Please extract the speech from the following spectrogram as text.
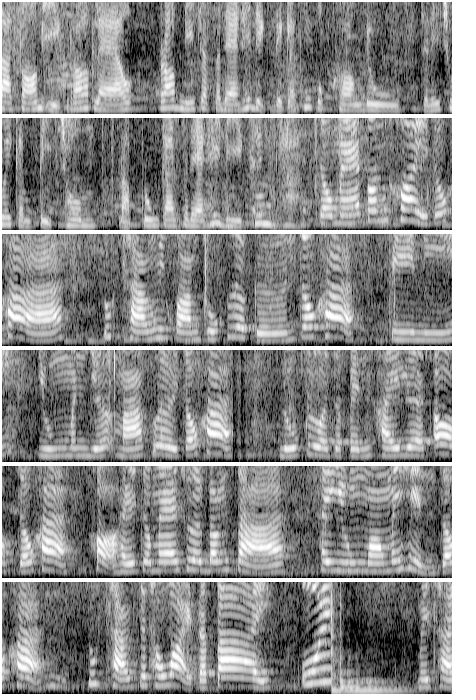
ลาซ้อมอีกรอบแล้ว รอบนี้จะแสดงให้เด็กๆ และผู้ปกครองดู จะได้ช่วยกันติชม ปรับปรุงการแสดงให้ดีขึ้นค่ะ เจ้าแม้ต้นข่อยเจ้าค่ะ ลูกช้างมีความทุกข์เหลือเกินเจ้าค่ะ ปีนี้ยุงมันเยอะมากเลยเจ้าค่ะลูกกลัวจะเป็นไข้เลือดออกเจ้าค่ะ ขอให้เจ้าแม่ช่วยบังตา ให้ยุงมองไม่เห็นเจ้าค่ะ ลูกช้างจะถวายตาตาย อุ้ย ไม่ใช่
